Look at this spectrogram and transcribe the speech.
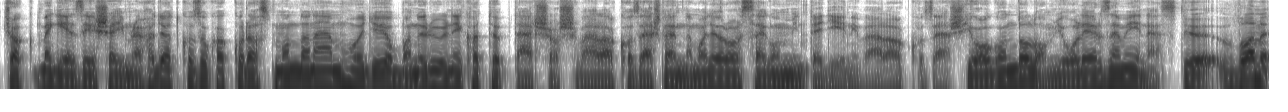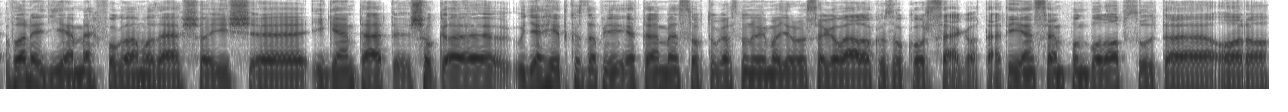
csak megérzéseimre hagyatkozok, akkor azt mondanám, hogy jobban örülnék, ha több társas vállalkozás lenne Magyarországon, mint egyéni vállalkozás. Jól gondolom? Jól érzem én ezt? Van, van egy ilyen megfogalmazása is, igen, tehát sok, ugye hétköznapi értelemben szoktuk azt mondani, hogy Magyarország a vállalkozók országa, tehát ilyen szempontból abszolút arra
